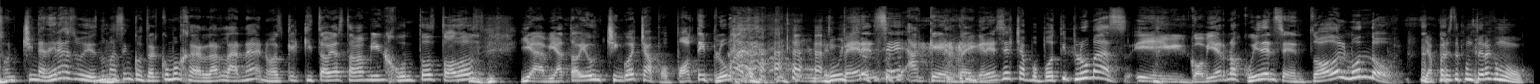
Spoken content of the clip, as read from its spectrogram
Son chingaderas, güey. Es nomás encontrar cómo jalar lana. No es que aquí todavía estaban bien juntos todos y había todavía un chingo de chapopote y plumas. Espérense a que regrese el chapopote y plumas y gobierno, cuídense en todo el mundo. Ya para este punto era como,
